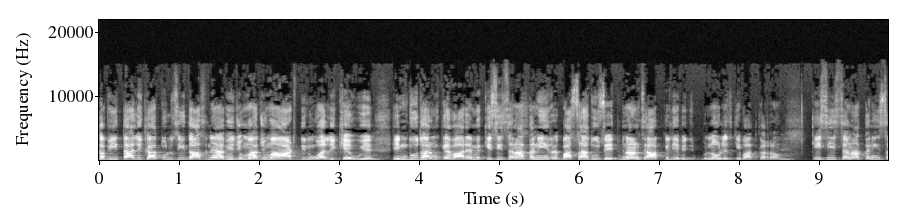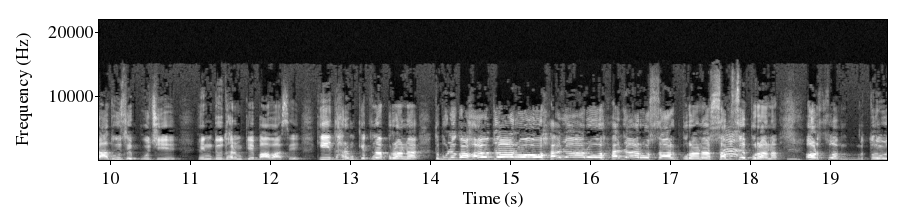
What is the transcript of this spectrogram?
कविता लिखा तुलसीदास ने अभी जुमा जुमा आठ दिन हुआ लिखे हुए। हिंदू धर्म के बारे में किसी सनातनी साधु से इत्मीनान से आपके लिए भी नॉलेज की बात कर रहा हूँ। किसी सनातनी साधु से पूछिए हिंदू धर्म के बाबा से कि ये धर्म कितना पुराना है तो बोलेगा हज़ारों हज़ारों हज़ारों साल पुराना सबसे हाँ। पुराना। और तो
